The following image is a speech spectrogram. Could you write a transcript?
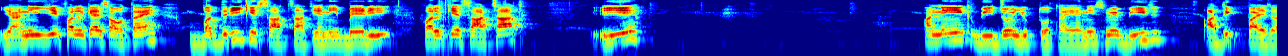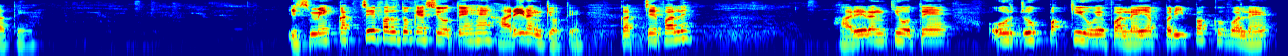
यानी ये फल कैसा होता है? बदरी के साथ साथ यानी बेरी फल के साथ साथ ये अनेक बीजों युक्त होता है, यानी इसमें बीज अधिक पाए जाते हैं। इसमें कच्चे फल तो कैसे होते हैं? हरे रंग के होते हैं। कच्चे फल हरे रंग के होते हैं और जो पके हुए फल हैं या परिपक्व फल हैं,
